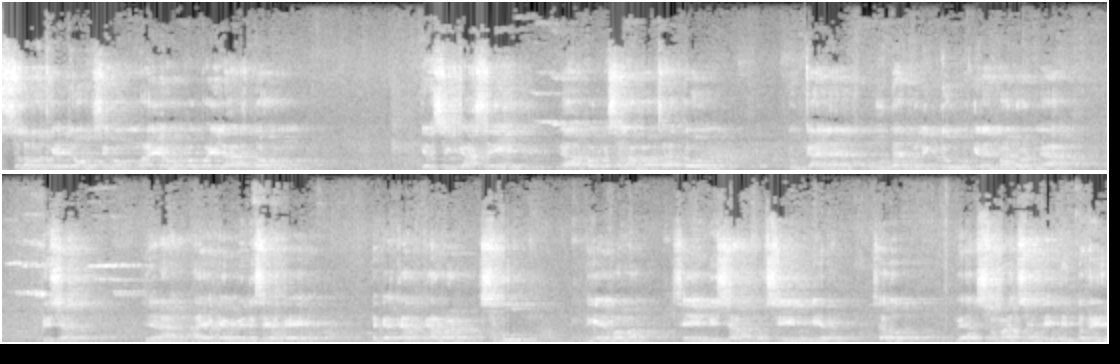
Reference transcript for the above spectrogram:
Salamat kayo sa imong mayong pagpaila atong kasing-kasing nga pagpasalamat sa atong tungkanan, utan, baligdog, maginanmanon nga Bishop. Ya, ay kayo binasya kay taga-Karkarman, Cebu. Ngayon mama, si Bishop Jose Magiran. So, we are so much indebted to him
